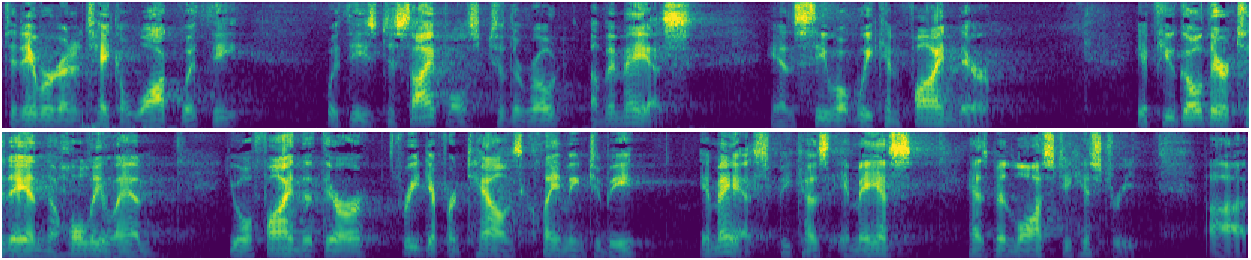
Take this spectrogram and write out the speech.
Today we're going to take a walk with, the, with these disciples to the road of Emmaus and see what we can find there. If you go there today in the Holy Land, you will find that there are three different towns claiming to be Emmaus because Emmaus has been lost to history. Uh,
